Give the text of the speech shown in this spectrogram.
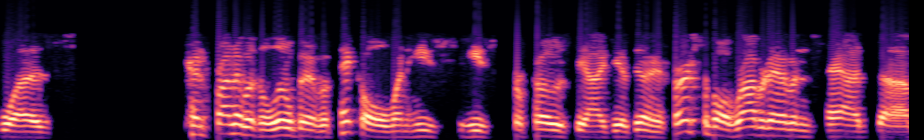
was confronted with a little bit of a pickle when he's he's proposed the idea of doing it. First of all, Robert Evans had uh,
